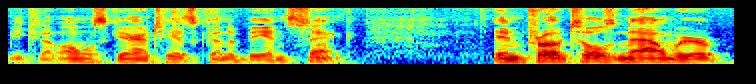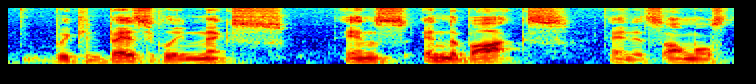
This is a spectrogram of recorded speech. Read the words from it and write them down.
you can almost guarantee it's going to be in sync. In Pro Tools now, we're we can basically mix in in the box, and it's almost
